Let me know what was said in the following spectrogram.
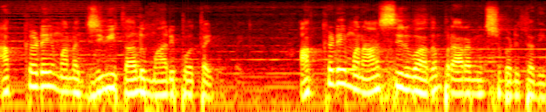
అక్కడే మన జీవితాలు మారిపోతాయి. అక్కడే మన ఆశీర్వాదం ప్రారంభించబడుతుంది.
